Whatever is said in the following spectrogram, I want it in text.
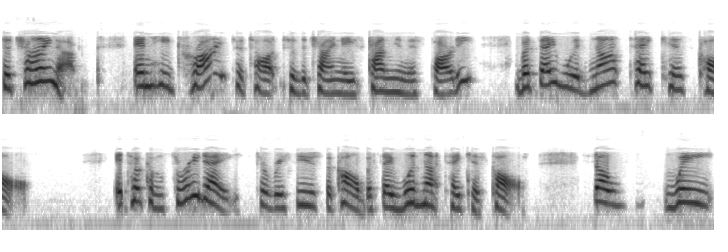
to China. And he tried to talk to the Chinese Communist Party, but they would not take his call. It took them three days to refuse the call, but they would not take his call. So we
